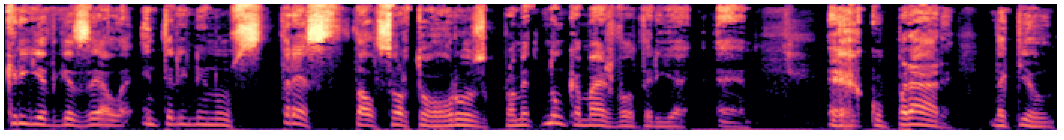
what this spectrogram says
cria de gazela entraria num stress de tal sorte horroroso que provavelmente nunca mais voltaria a, a recuperar daquele,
